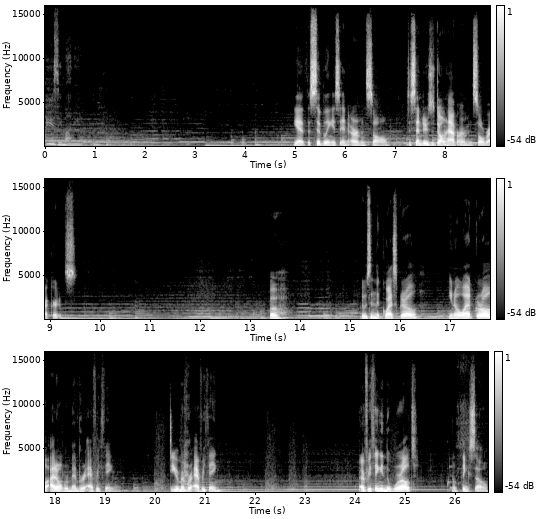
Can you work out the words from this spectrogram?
Easy money. Yeah, the sibling is in Irminsul. Descenders don't have Irminsul records. Ugh. It was in the quest, girl. You know what, girl? I don't remember everything. Do you remember everything? Everything in the world? I don't think so.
